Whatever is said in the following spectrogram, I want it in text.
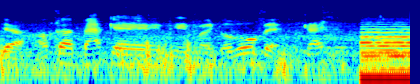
yeah, I'll cut back in in like a little bit, okay?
